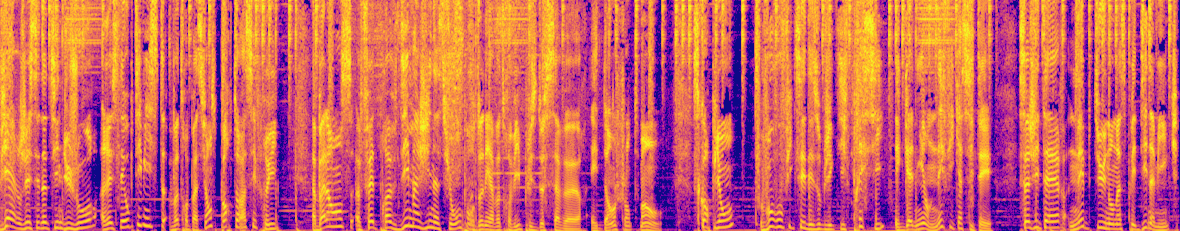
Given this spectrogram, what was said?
Vierge, et c'est notre signe du jour, restez optimiste, votre patience portera ses fruits. Balance, faites preuve d'imagination pour donner à votre vie plus de saveur et d'enchantement. Scorpion, vous vous fixez des objectifs précis et gagnez en efficacité. Sagittaire, Neptune en aspect dynamique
